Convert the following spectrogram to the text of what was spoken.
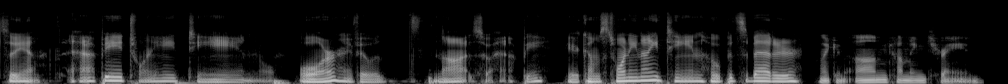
So yeah. Happy 2018 or if it was not so happy here comes 2019 hope it's better. Like an oncoming train.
